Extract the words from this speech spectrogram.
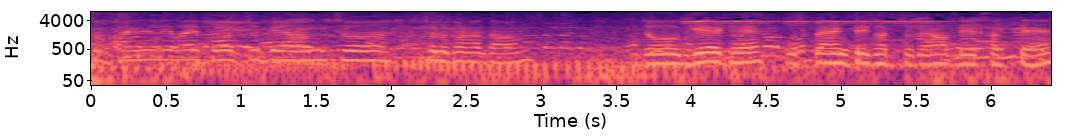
सो फाइनली भाई पहुँच चुके हैं हम चुलकाना धाम, जो गेट है, उस पर एंट्री कर चुके हैं, आप देख सकते हैं।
